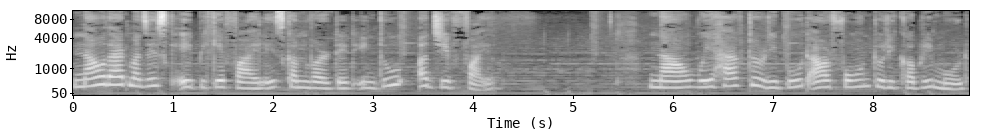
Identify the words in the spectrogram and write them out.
Now that Magisk APK file is converted into a zip file. Now we have to reboot our phone to recovery mode.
